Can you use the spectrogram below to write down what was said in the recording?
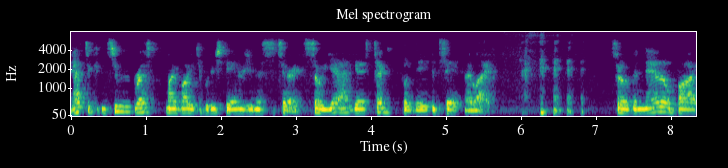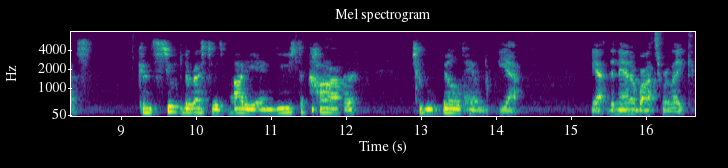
I have to consume the rest of my body to produce the energy necessary. So yeah, I guess technically they did save my life. so the nanobots consumed the rest of his body and used the car to rebuild him. Yeah. Yeah, the nanobots were like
